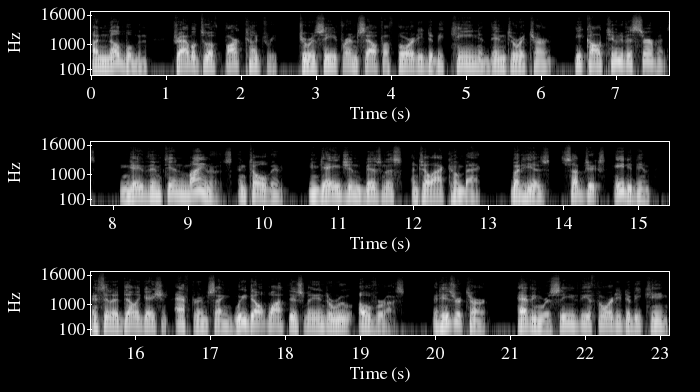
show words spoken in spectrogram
A nobleman traveled to a far country to receive for himself authority to be king and then to return. He called two of his servants and gave them ten minas and told them, Engage in business until I come back. But his subjects hated him and sent a delegation after him, saying, We don't want this man to rule over us. At his return, having received the authority to be king,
